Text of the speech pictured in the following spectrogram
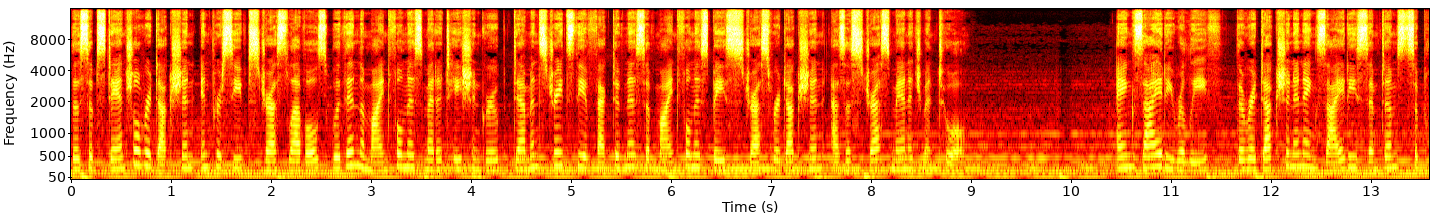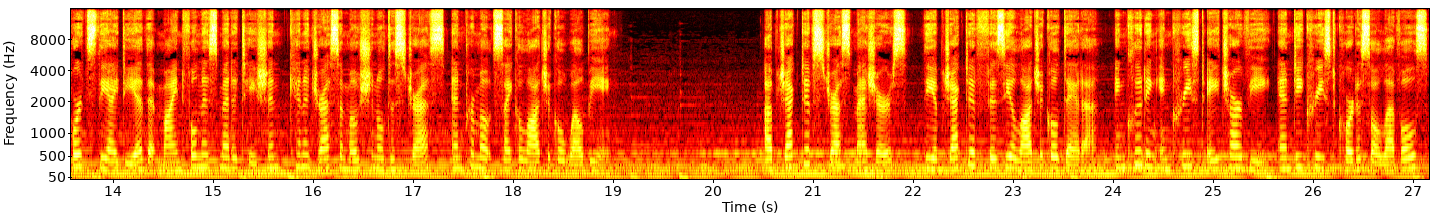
the substantial reduction in perceived stress levels within the mindfulness meditation group demonstrates the effectiveness of mindfulness-based stress reduction as a stress management tool. Anxiety relief, the reduction in anxiety symptoms supports the idea that mindfulness meditation can address emotional distress and promote psychological well-being. Objective stress measures, the objective physiological data, including increased HRV and decreased cortisol levels,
